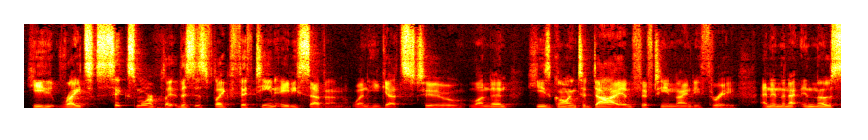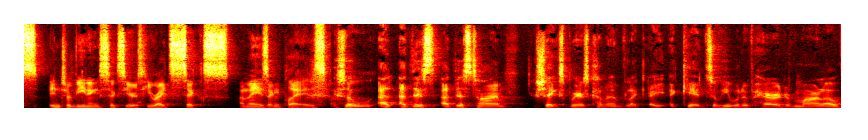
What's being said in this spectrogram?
He writes six more plays. This is like 1587 when he gets to London. He's going to die in 1593. And in the in those intervening 6 years he writes six amazing plays. So at, at this at this time, Shakespeare's kind of like a, a kid, so he would have heard of Marlowe.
